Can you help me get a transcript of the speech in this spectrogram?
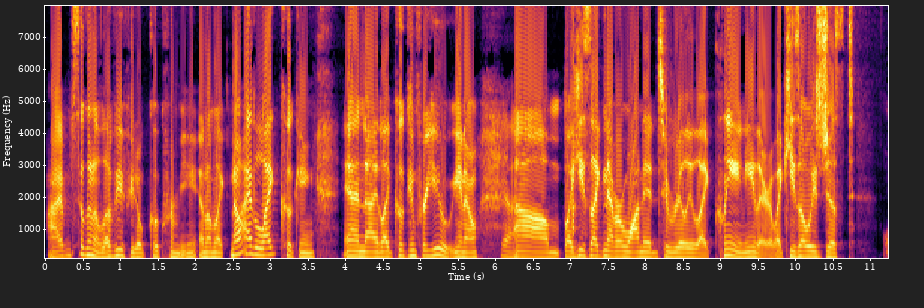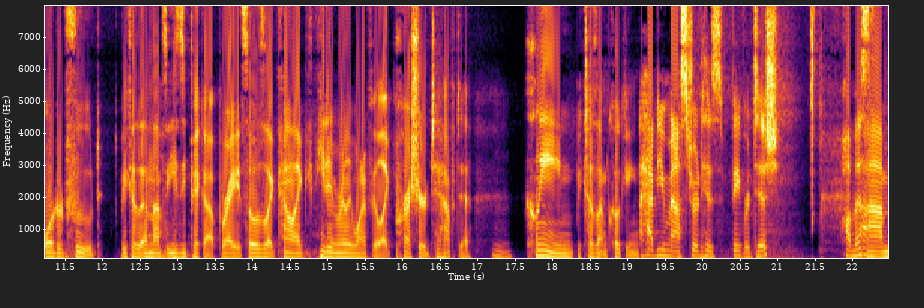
I'm still gonna love you if you don't cook for me. And I'm like, no, I like cooking and I like cooking for you, you know? Yeah. Um, but he's like never wanted to really like clean either. Like he's always just ordered food because, and that's easy pickup, right? So it was like kind of like he didn't really want to feel like pressured to have to clean because I'm cooking. Have you mastered his favorite dish? Hummus. Um,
